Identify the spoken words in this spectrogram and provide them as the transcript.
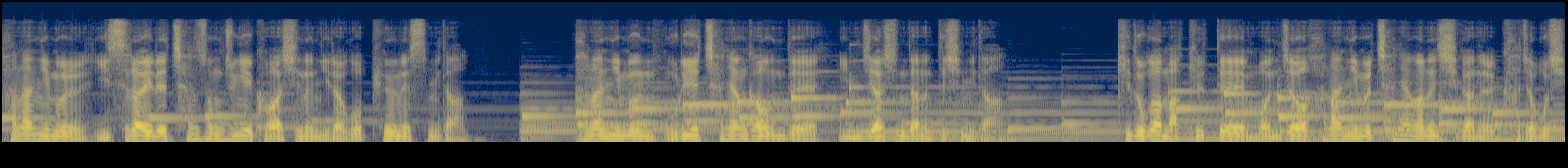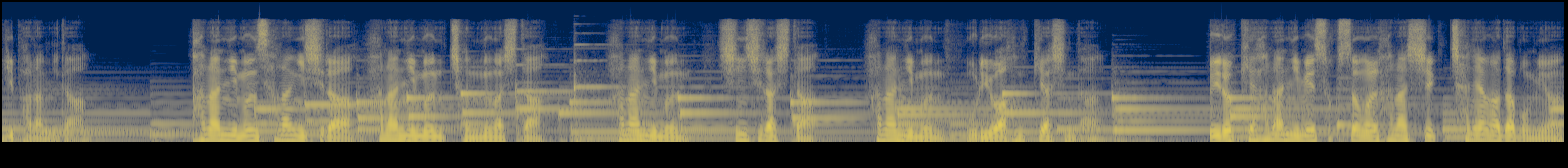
하나님을 이스라엘의 찬송 중에 거하시는 이라고 표현했습니다. 하나님은 우리의 찬양 가운데 임재하신다는 뜻입니다. 기도가 막힐 때 먼저 하나님을 찬양하는 시간을 가져보시기 바랍니다. 하나님은 사랑이시라, 하나님은 전능하시다, 하나님은 신실하시다, 하나님은 우리와 함께 하신다. 이렇게 하나님의 속성을 하나씩 찬양하다 보면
